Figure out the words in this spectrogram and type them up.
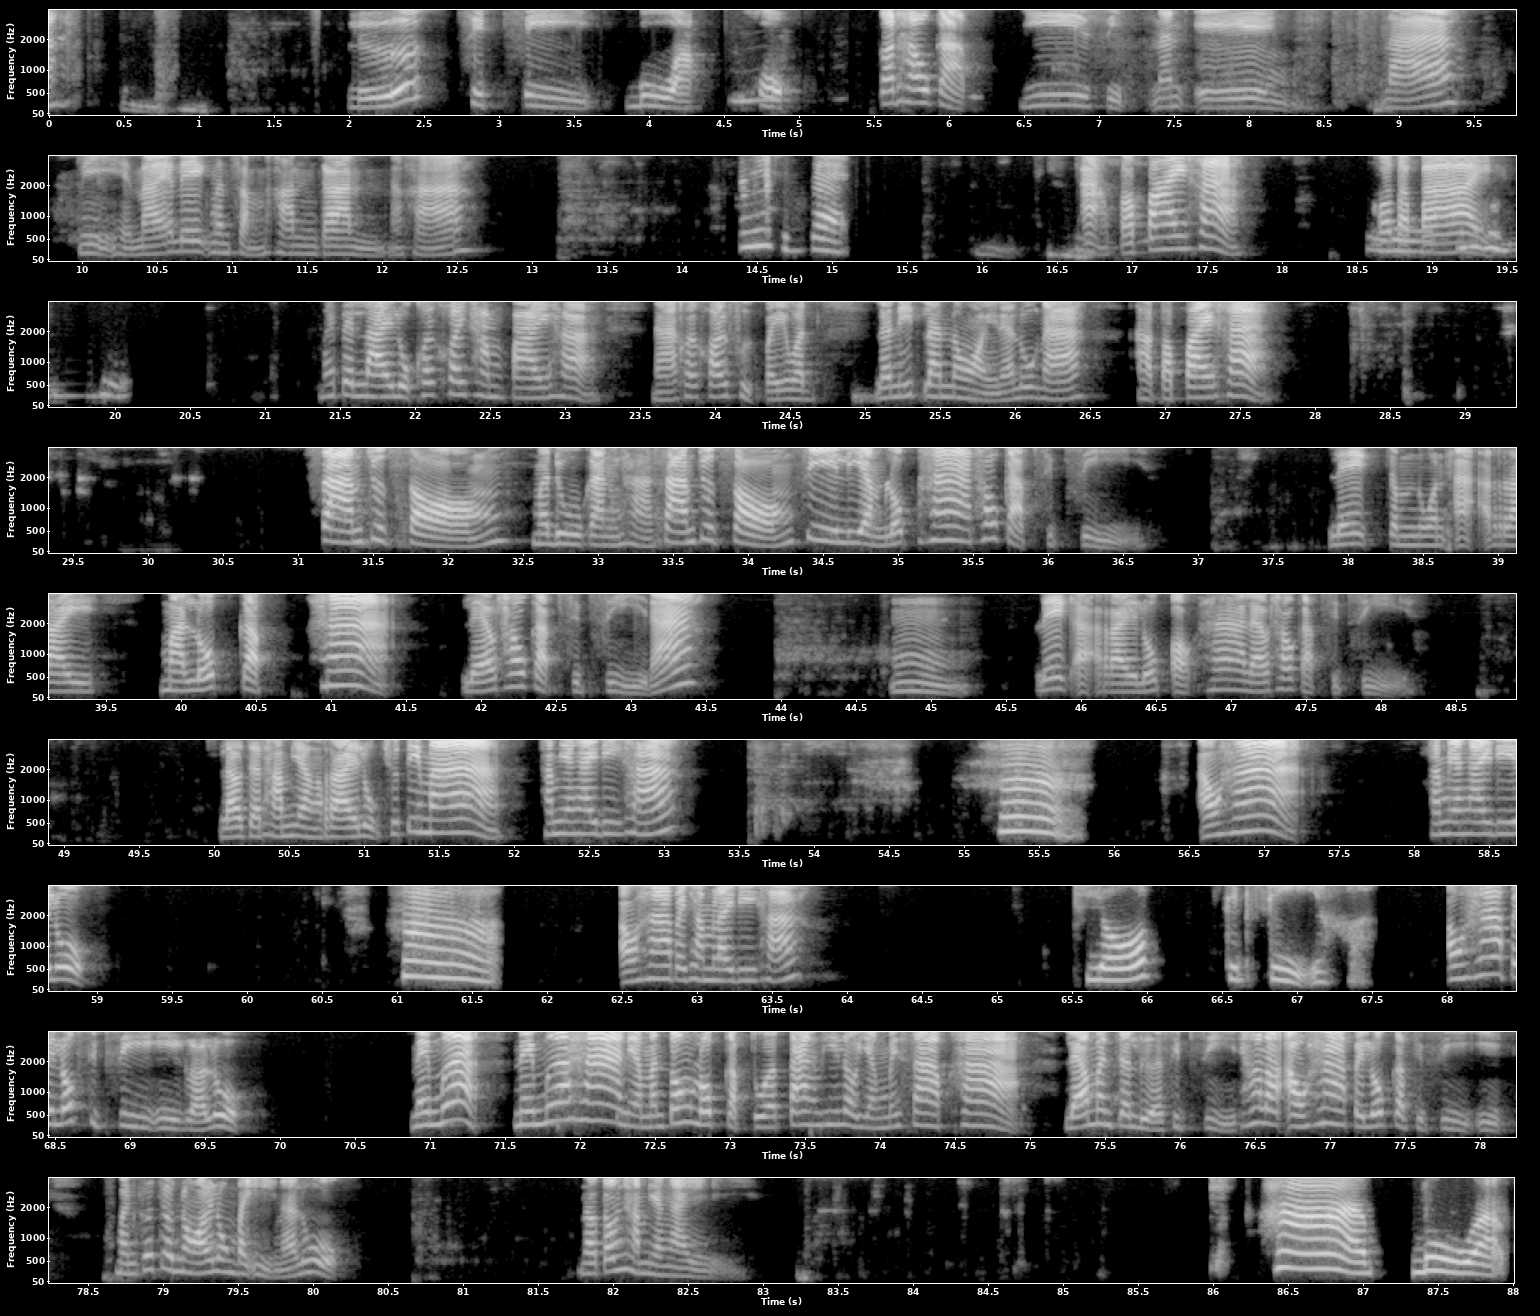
หรือสิบสี่บวกหกก็เท่ากับยี่สิบนั่นเองนะ นี่เห็นไหมเลขมันสัมพันธ์กันนะคะอันนี้สิบแปดอะต่อไปค่ะ ข้อต่อไป ไม่เป็นไรลูกค่อย ๆทำไปค่ะ นะ ค่อยๆ ฝึกไปวันละนิดละหน่อยนะลูกนะ อะต่อไปค่ะสามจุดสองมาดูกันค่ะสามจุดสองสี่เหลี่ยมลบห้าเท่ากับสิบสี่เลขจำนวนอะไร มาลบกับห้าแล้วเท่ากับสิบสี่นะ อืม เลขอะไรลบออกห้าแล้วเท่ากับสิบสี่เราจะทำอย่างไรลูกชุติมาทำยังไงดีคะห้าเอาห้าทำยังไงดีลูกห้าเอาห้าไปทำอะไรดีคะลบสิบสี่ค่ะ เอาห้าไปลบสิบสี่อีกเหรอลูก ในเมื่อในเมื่อห้าเนี่ยมันต้องลบกับตัวตั้งที่เรายังไม่ทราบค่า แล้วมันจะเหลือสิบสี่ถ้าเราเอาห้าไปลบกับสิบสี่อีก มันก็จะน้อยลงไปอีกนะลูก เราต้องทำยังไงดีห้าบวก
